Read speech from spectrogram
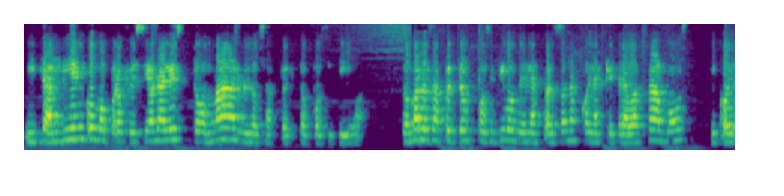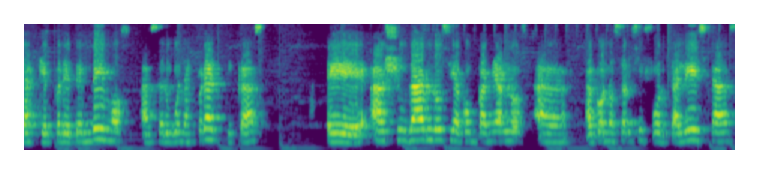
y también como profesionales tomar los aspectos positivos, tomar los aspectos positivos de las personas con las que trabajamos y con las que pretendemos hacer buenas prácticas, eh, ayudarlos y acompañarlos a, a conocer sus fortalezas,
